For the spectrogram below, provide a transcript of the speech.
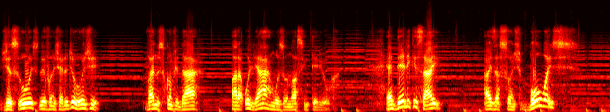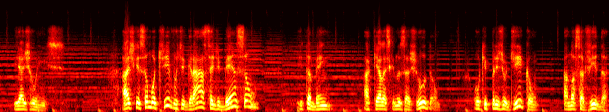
Jesus, no Evangelho de hoje, vai nos convidar para olharmos o nosso interior. É dele que saem as ações boas e as ruins. As que são motivos de graça e de bênção e também aquelas que nos ajudam ou que prejudicam a nossa vida.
